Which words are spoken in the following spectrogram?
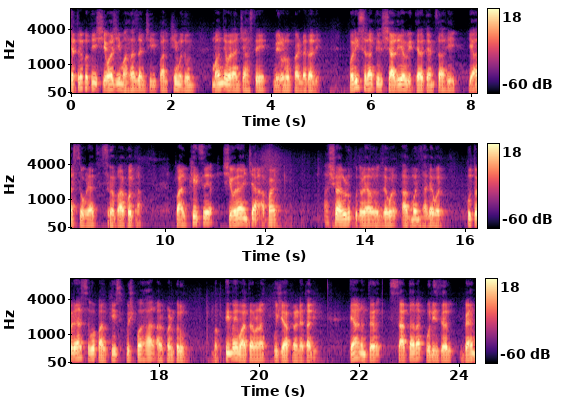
छत्रपती शिवाजी महाराजांची पालखीमधून मान्यवरांच्या हस्ते मिरवणूक काढण्यात आली. परिसरातील शालेय विद्यार्थ्यांचाही या सोहळ्यात सहभाग होता. पालखीचे शिवरायांच्या अफाट अश्वारूढ पुतळ्याजवळ आगमन झाल्यावर पुतळ्यास व पालखीस पुष्पहार अर्पण करून भक्तिमय वातावरणात पूजा करण्यात आली. त्यानंतर सातारा पोलीस दल बँड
